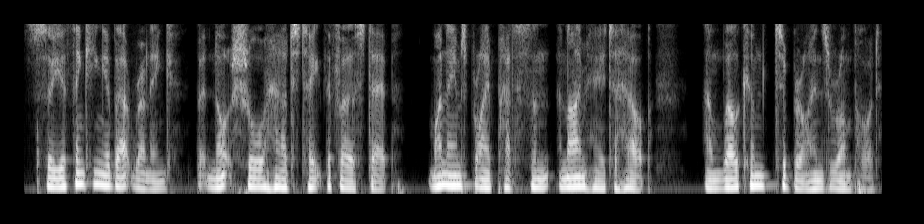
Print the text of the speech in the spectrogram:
So you're thinking about running, but not sure how to take the first step. My name's Brian Patterson, and I'm here to help. And welcome to Brian's Run Pod.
